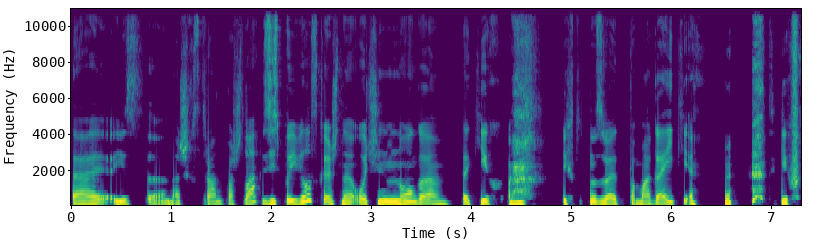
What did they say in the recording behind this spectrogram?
да, из э, наших стран пошла, здесь появилось, конечно, очень много таких, их тут называют помогайки, таких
